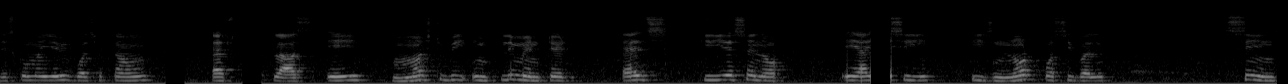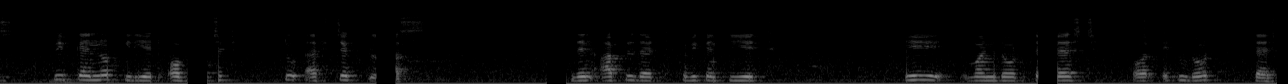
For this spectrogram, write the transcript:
जिसको मैं ये भी बोल सकता हूँ abstract class A must be implemented else creation of A I C is not possible since we cannot create object to abstract class. Then after that we can create a1 dot test or a2 dot test.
